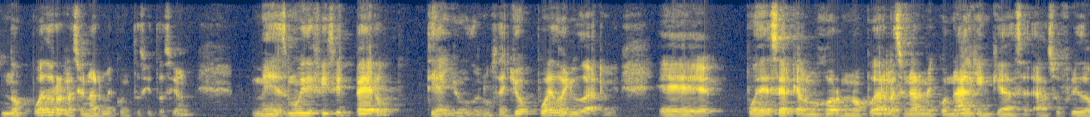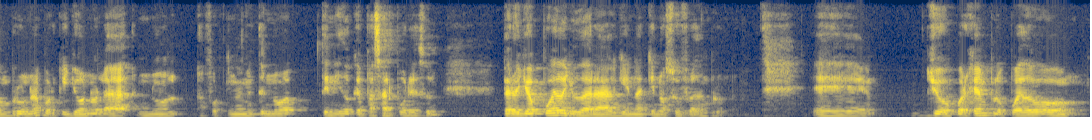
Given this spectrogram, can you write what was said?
no puedo relacionarme con tu situación, me es muy difícil, pero te ayudo, ¿no? O sea, yo puedo ayudarle. Eh, puede ser que a lo mejor no pueda relacionarme con alguien que ha, ha, sufrido hambruna, porque yo no la, no, afortunadamente no he tenido que pasar por eso, pero yo puedo ayudar a alguien a que no sufra de hambruna. Eh, yo, por ejemplo, puedo,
